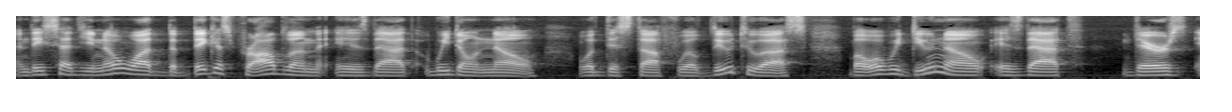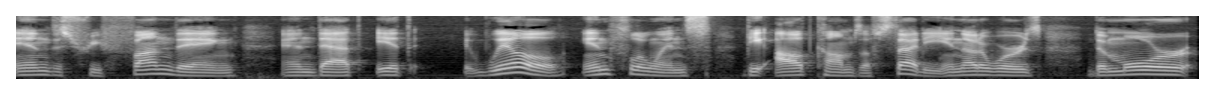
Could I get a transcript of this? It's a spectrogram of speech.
and they said, you know what, the biggest problem is that we don't know what this stuff will do to us, but what we do know is that there's industry funding and that it will influence the outcomes of study. In other words, the more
